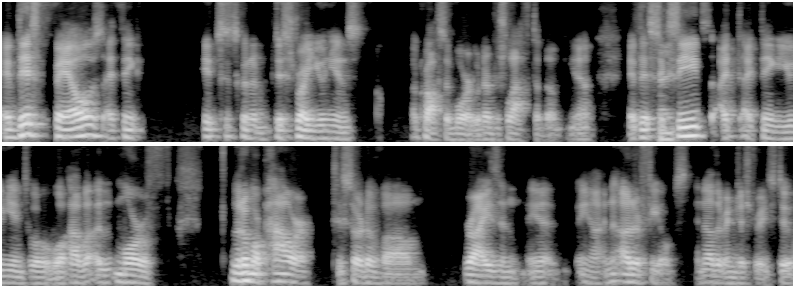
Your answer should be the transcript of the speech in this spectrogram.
If this fails, I think it's just going to destroy unions across the board, whatever's left of them. You know, if this right. succeeds, I, I think unions will, will have a more, a little more power to sort of um, rise in you know in other fields in other industries too.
